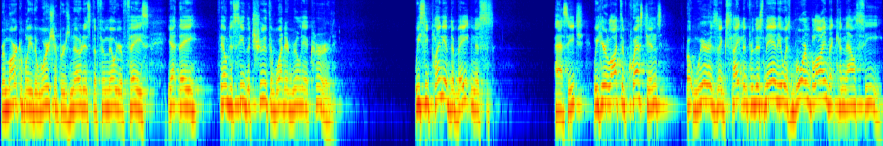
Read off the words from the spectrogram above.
Remarkably, the worshippers noticed the familiar face, yet they failed to see the truth of what had really occurred. We see plenty of debate in this passage. We hear lots of questions, but where is the excitement for this man who was born blind but can now see?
